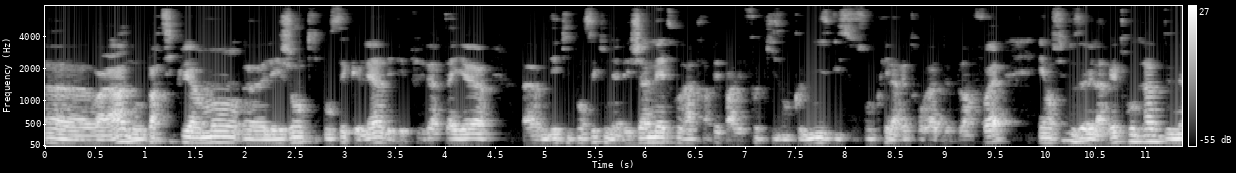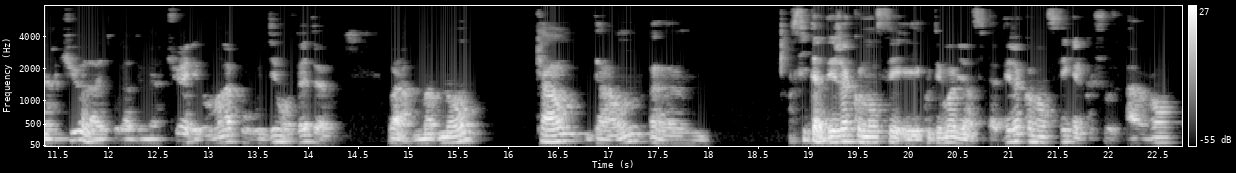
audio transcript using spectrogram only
Euh, voilà, donc particulièrement euh, les gens qui pensaient que l'herbe était plus verte ailleurs et qui pensaient qu'ils n'allaient jamais être rattrapés par les fautes qu'ils ont commises, ils se sont pris la rétrograde de plein fouet. Et ensuite, vous avez la rétrograde de Mercure. La rétrograde de Mercure, elle est vraiment là pour vous dire, en fait, euh, voilà, maintenant, calm down. Euh, si tu as déjà commencé, et écoutez-moi bien, si tu as déjà commencé quelque chose avant,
